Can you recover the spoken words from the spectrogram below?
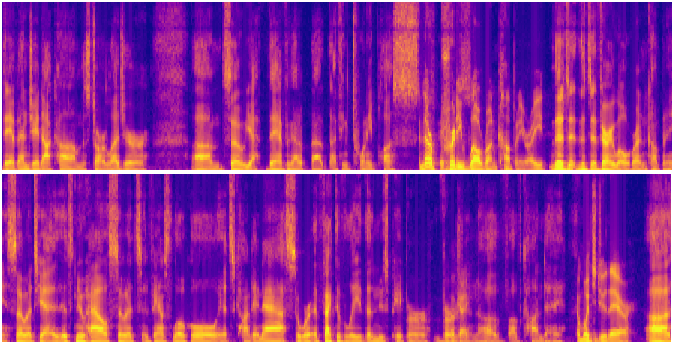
they have NJ.com, the Star Ledger. Um, so yeah, they have got about I think 20 plus. And they're a pretty well run company, right? It's a, it's a very well run company. So it's yeah, it's Newhouse, so it's Advance Local, it's Condé Nast. So we're effectively the newspaper version of of Condé. And what'd you do there? Uh,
